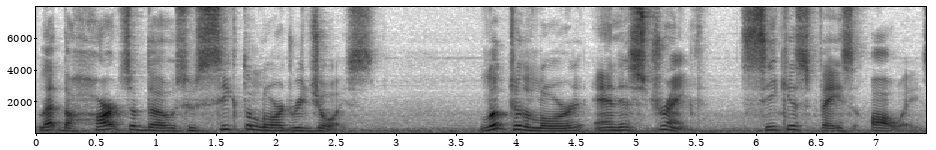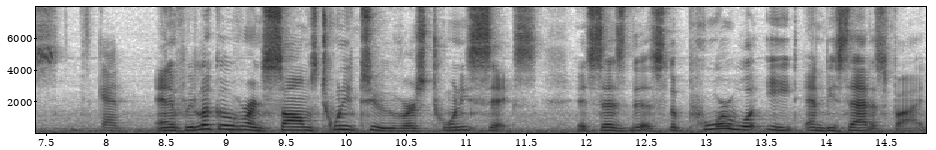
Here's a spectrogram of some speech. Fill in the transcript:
Let the hearts of those who seek the Lord rejoice. Look to the Lord and His strength. Seek His face always. That's good. And if we look over in Psalms 22, verse 26, it says this The poor will eat and be satisfied.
